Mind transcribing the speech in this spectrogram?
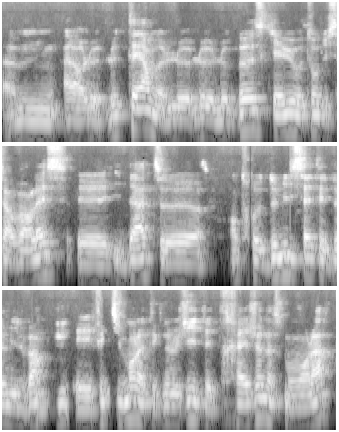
euh, alors le, le terme, le, le, buzz qu'il y a eu autour du serverless, euh, il date euh, entre 2007 et 2020. Et effectivement, la technologie était très jeune à ce moment-là,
